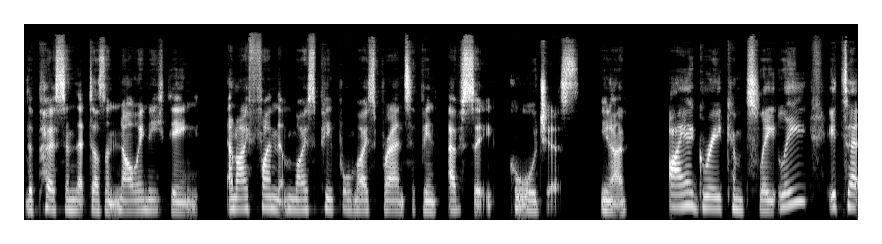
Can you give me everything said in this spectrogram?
the person that doesn't know anything. And I find that most people, most brands have been absolutely gorgeous, you know. I agree completely. It's a,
